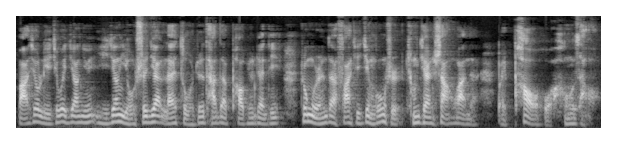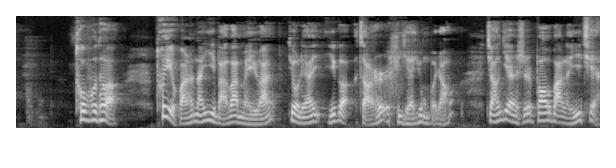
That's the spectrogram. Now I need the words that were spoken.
马修·里奇威将军已经有时间来组织他的炮兵阵地。中国人在发起进攻时，成千上万的。被炮火横扫，托普特退还了那一百万美元，就连一个子儿也用不着。蒋介石包办了一切。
